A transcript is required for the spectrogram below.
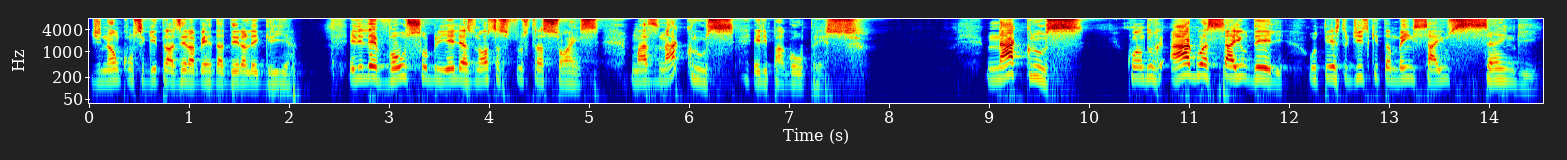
de não conseguir trazer a verdadeira alegria. Ele levou sobre ele as nossas frustrações, mas na cruz ele pagou o preço. Na cruz, quando água saiu dele, o texto diz que também saiu sangue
